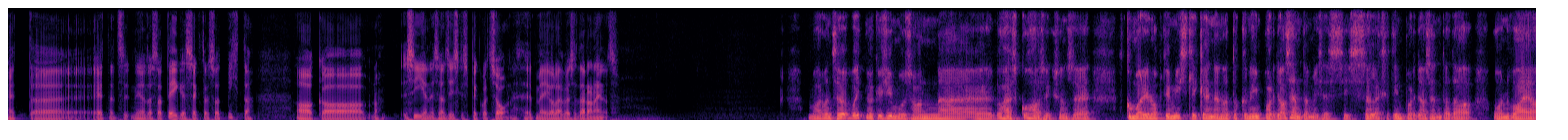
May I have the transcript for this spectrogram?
et, et need nii-öelda strateegilised sektorid saavad pihta, aga noh, siiani see on siiski spekulatsioon, et me ei ole veel seda ära näinud. Ma arvan, et see võtmeküsimus on äh, kahes kohas, üks on see, kui ma olin optimistlik enne natukene impordi asendamises, siis selleks, et impordi asendada, on vaja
